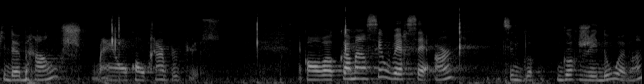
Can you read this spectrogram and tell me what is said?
puis de branches, bien, on comprend un peu plus. Donc, on va commencer au verset 1, une petite gorgée d'eau avant.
